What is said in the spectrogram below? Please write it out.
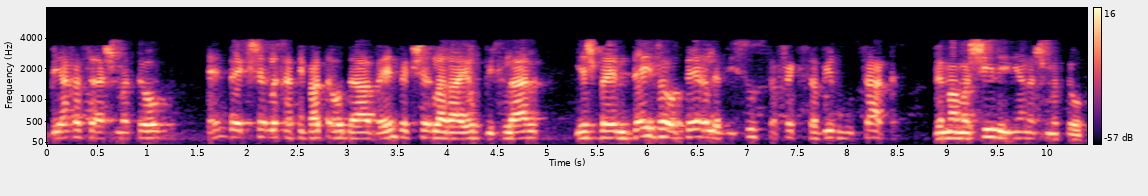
ביחס לאשמתו, הן בהקשר לחטיבת ההודעה והן בהקשר לראיות בכלל, יש בהם די והותר לביסוס ספק סביר מוצק וממשי לעניין אשמתו.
